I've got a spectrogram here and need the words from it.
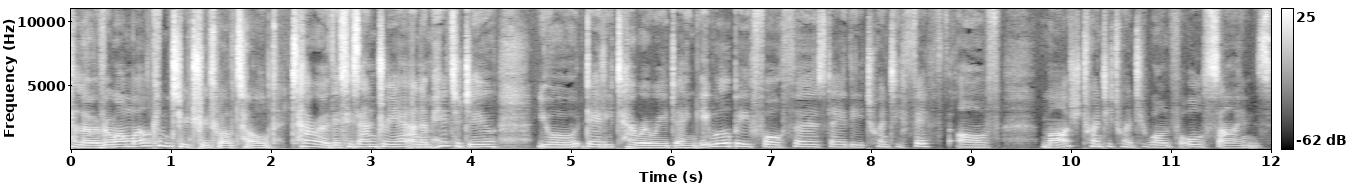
Hello, everyone. Welcome to Truth Well Told Tarot. This is Andrea, and I'm here to do your daily tarot reading. It will be for Thursday, the 25th of March 2021, for all signs.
